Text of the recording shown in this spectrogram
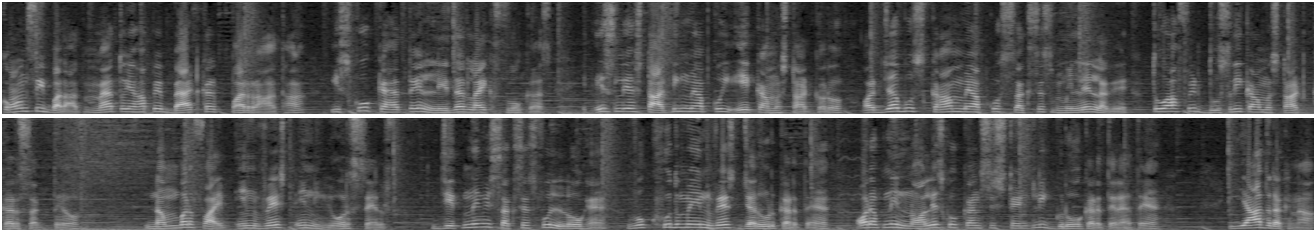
कौन सी बारात? मैं तो यहाँ पे बैठकर पढ़ रहा था। इसको कहते हैं लेजर लाइक फोकस इसलिए स्टार्टिंग में आप कोई एक काम स्टार्ट करो और जब उस काम में आपको सक्सेस मिलने लगे तो आप फिर दूसरी काम स्टार्ट कर सकते हो। Number five invest in yourself जितने भी सक्सेसफुल लोग हैं, वो खुद में इन्वेस्ट ज़रूर करते हैं और अपनी नॉलेज को कंसिस्टेंटली ग्रो करते रहते हैं। याद रखना,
